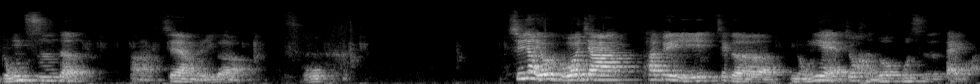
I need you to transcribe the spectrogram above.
融资的啊这样的一个服务。实际上，由国家它对于这个农业就很多扶持贷款，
